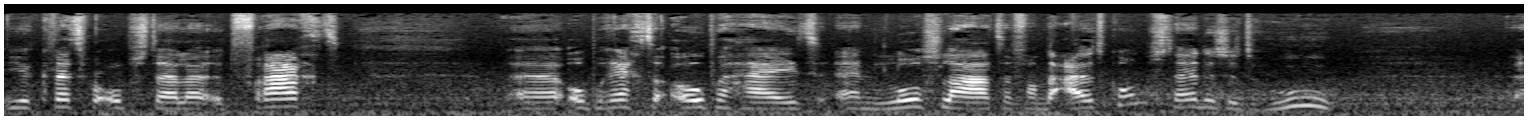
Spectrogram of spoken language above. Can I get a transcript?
je kwetsbaar opstellen. Het vraagt uh, oprechte openheid en loslaten van de uitkomst. Hè. Dus het hoe, uh,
